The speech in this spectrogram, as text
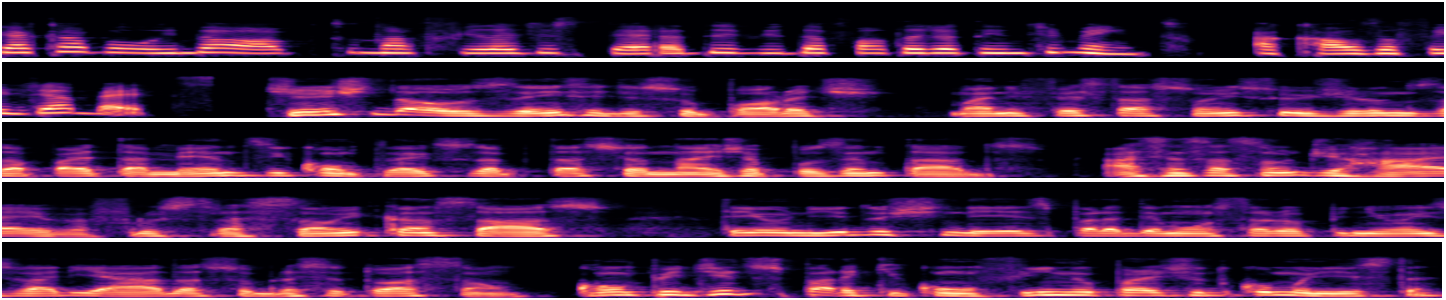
que acabou indo a óbito na fila de espera devido à falta de atendimento. A causa foi diabetes. Diante da ausência de suporte, manifestações surgiram nos apartamentos e complexos habitacionais de aposentados. A sensação de raiva, frustração e cansaço tem unido os chineses para demonstrar opiniões variadas sobre a situação. Com pedidos para que confiem no Partido Comunista,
